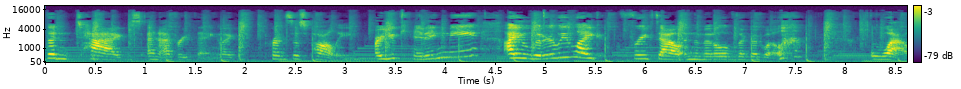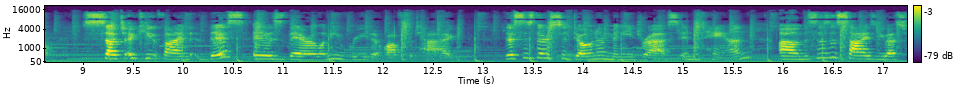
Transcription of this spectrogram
the tags and everything, like Princess Polly. Are you kidding me? I literally like freaked out in the middle of the Goodwill. wow such a cute find. This is their, let me read it off the tag. This is their Sedona mini dress in tan. Um, this is a size US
